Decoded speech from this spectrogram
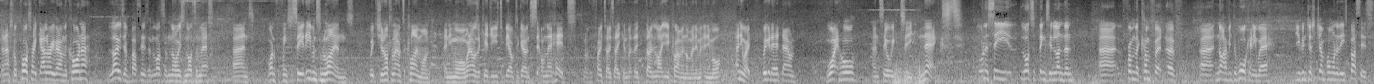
the National Portrait Gallery around the corner. Loads of buses and lots of noise and lots of mess and wonderful things to see and even some lions which you're not allowed to climb on anymore. When I was a kid, you used to be able to go and sit on their heads, have a photo taken, but they don't like you climbing them any anymore. Anyway, we're going to head down Whitehall and see what we can see next. You want to see lots of things in London uh, from the comfort of uh, not having to walk anywhere. You can just jump on one of these buses.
